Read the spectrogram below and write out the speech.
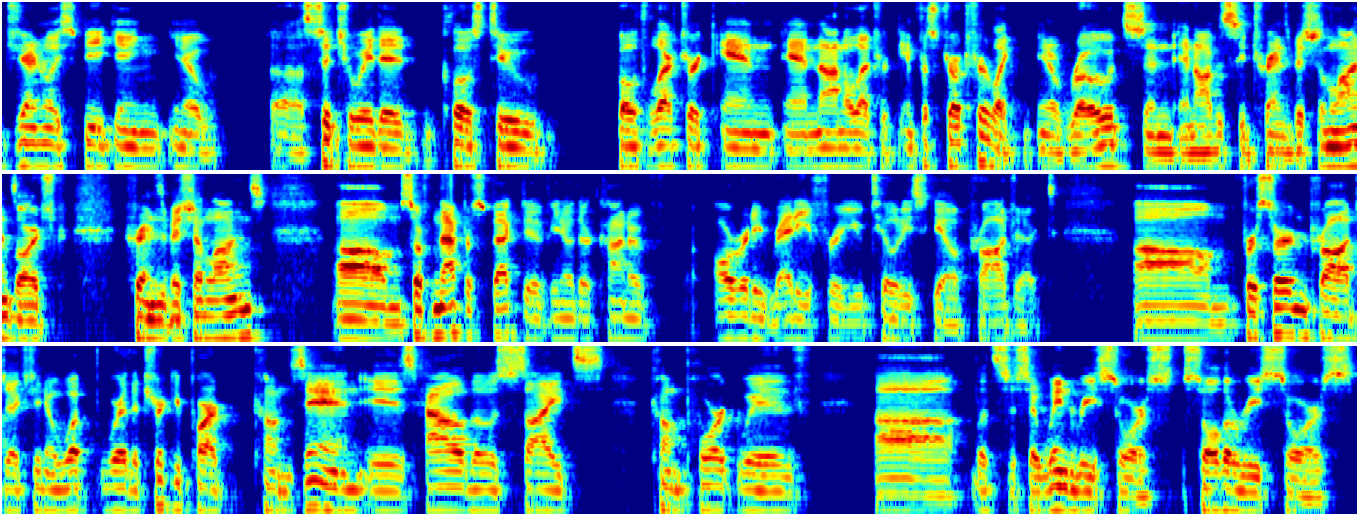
generally speaking, you know, uh, situated close to both electric and and non-electric infrastructure like you know roads and and obviously transmission lines, large transmission lines. Um, So from that perspective, you know they're kind of already ready for a utility-scale project. Um, For certain projects, you know what where the tricky part comes in is how those sites comport with, Uh, let's just say, wind resource, solar resource,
